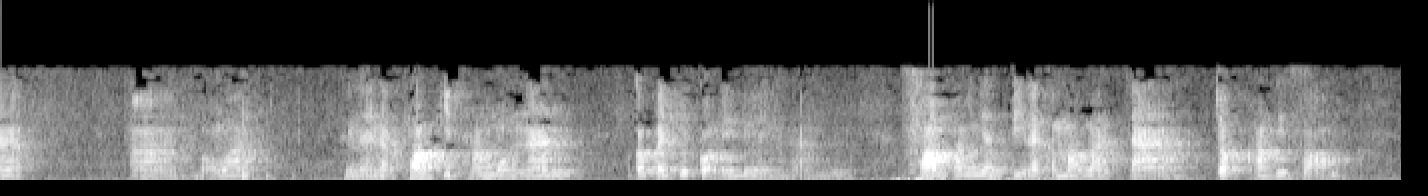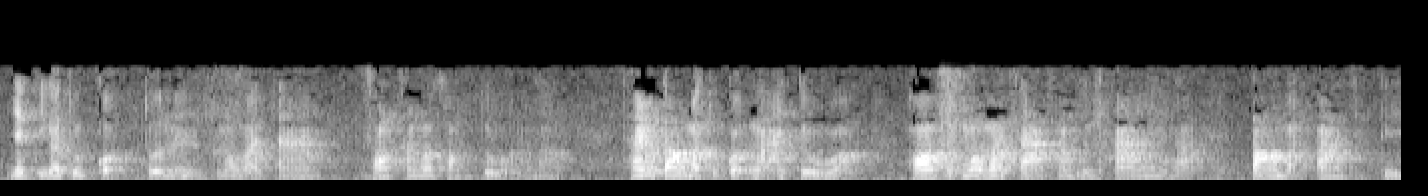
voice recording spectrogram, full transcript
นะบอกว่าถึงไหนนะเพราะกิจทั้งหมดนั้น ก็เป็นทุกกฎเรื่อยๆนะครับอันนี้ พร้อมทั้งยันติและกรรมวาจา จบครั้งที่สองยันติก็ทุกกฎตัวหนึ่งกรรมวาจาสองครั้งก็สองตัวนะครับทั้งต้องบัตรทุกกฎหลายตัว พอจากมวาจาครั้งสุดท้ายนะครับต้องบัตรปาจิตตี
